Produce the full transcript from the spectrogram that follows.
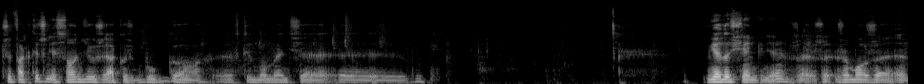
Czy faktycznie sądził, że jakoś Bóg go y, w tym momencie yy, nie dosięgnie, że, że, że może,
